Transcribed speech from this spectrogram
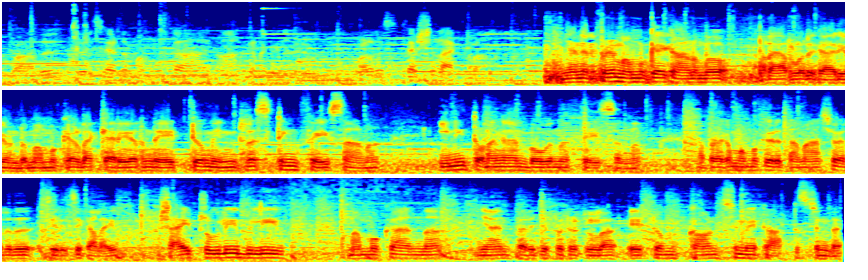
അപ്പൊ അത് തീർച്ചയായിട്ടും നമുക്ക് ആ ആ കണക്കിന് ഒരു വളരെ സ്പെഷ്യൽ ആക്ടറാണ് ഞാൻ എപ്പോഴും മമ്മൂക്കയെ കാണുമ്പോൾ പറയാറുള്ള ഒരു കാര്യമുണ്ട്. മമ്മൂക്കയുടെ കരിയറിന്റെ ഏറ്റവും ഇൻട്രസ്റ്റിംഗ് ഫേസ് ആണ് ഇനി തുടങ്ങാൻ പോകുന്ന ഫേസ് എന്ന്. അപ്പോഴൊക്കെ മമ്മൂക്ക ഒരു തമാശ വലുത് ചിരിച്ച് കളയും. പക്ഷെ ഐ ട്രൂലി ബിലീവ് മമ്മൂക്ക എന്ന ഞാൻ പരിചയപ്പെട്ടിട്ടുള്ള ഏറ്റവും കോൺസ്യൂമേറ്റ് ആർട്ടിസ്റ്റിന്റെ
